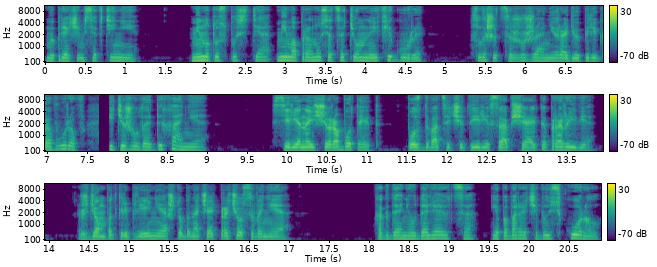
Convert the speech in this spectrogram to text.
Мы прячемся в тени. Минуту спустя мимо проносятся темные фигуры. Слышится жужжание радиопереговоров и тяжелое дыхание. «Сирена еще работает. Пост 24 сообщает о прорыве. Ждем подкрепления, чтобы начать прочесывание». Когда они удаляются, я поворачиваюсь к Корал.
